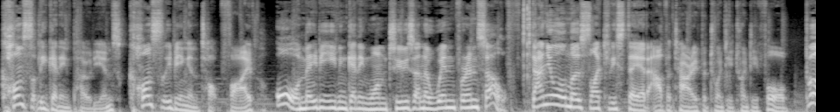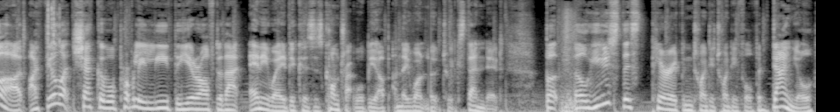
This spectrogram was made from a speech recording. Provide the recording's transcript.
constantly getting podiums, constantly being in the top 5, or maybe even getting 1-2s and a win for himself. Daniel will most likely stay at AlphaTauri for 2024, but I feel like Checo will probably leave the year after that anyway because his contract will be up and they won't look to extend it. But they'll use this period in 2024 for Daniel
